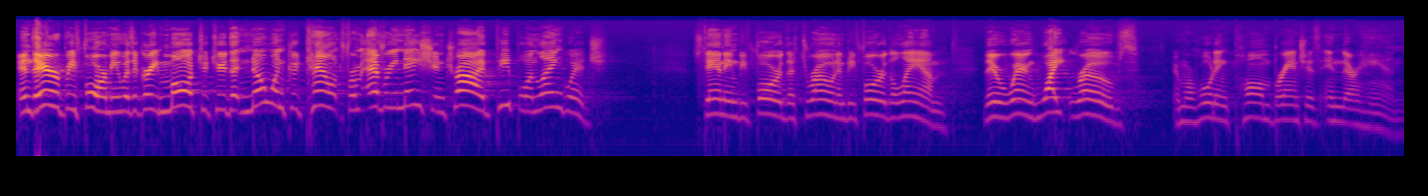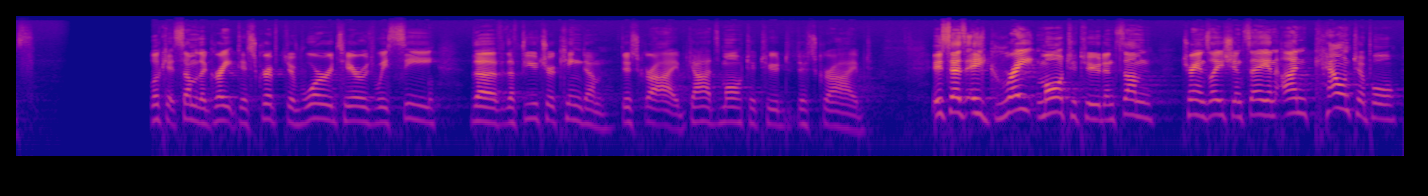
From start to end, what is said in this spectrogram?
and there before me was a great multitude that no one could count from every nation, tribe, people, and language. Standing before the throne and before the Lamb, they were wearing white robes and were holding palm branches in their hands. Look at some of the great descriptive words here as we see the, the future kingdom described, God's multitude described. It says a great multitude, and some translations say an uncountable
